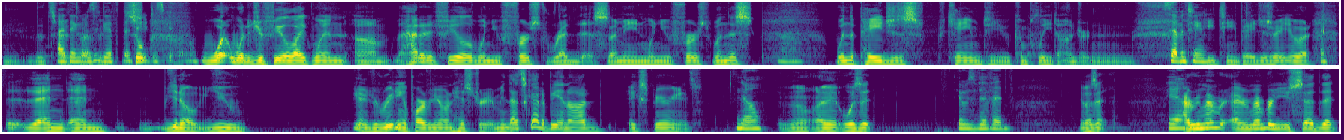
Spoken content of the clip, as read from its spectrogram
That's I think it was a gift that so she just gave everyone. What What did you feel like when? Um, how did it feel when you first read this? I mean, when you first when this when the pages came to you complete 118 Seventeen. pages, right? And and you know you you know you're reading a part of your own history. I mean, that's got to be an odd experience. No, know, I mean, was it? it was vivid. Was it? Yeah. I remember. I remember you said that.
